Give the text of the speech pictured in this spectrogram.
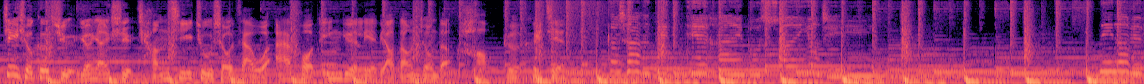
这首歌曲仍然是长期驻守在我 Apple 的音乐列表当中的好歌推荐。刚下的地铁还不算拥挤，你那边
